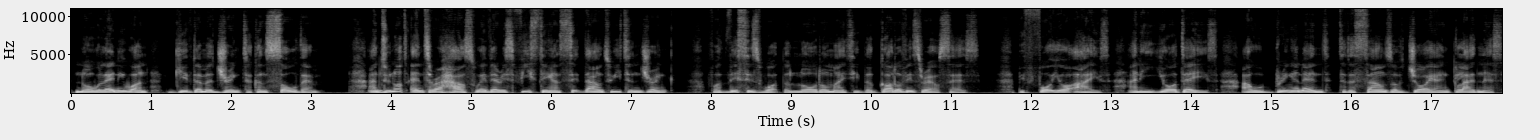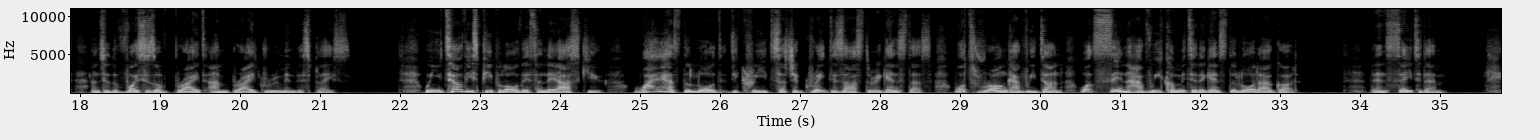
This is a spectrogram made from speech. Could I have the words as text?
nor will anyone give them a drink to console them. And do not enter a house where there is feasting and sit down to eat and drink, for this is what the Lord Almighty, the God of Israel, says Before your eyes and in your days, I will bring an end to the sounds of joy and gladness and to the voices of bride and bridegroom in this place. When you tell these people all this and they ask you, Why has the Lord decreed such a great disaster against us? What wrong have we done? What sin have we committed against the Lord our God? Then say to them,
